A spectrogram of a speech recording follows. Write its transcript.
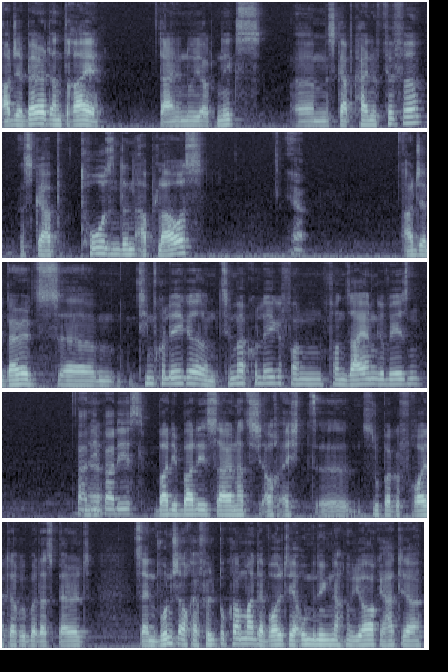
RJ Barrett an 3, deine New York Knicks. Ähm, es gab keine Pfiffe, es gab tosenden Applaus. Ja. RJ Barretts ähm, Teamkollege und Zimmerkollege von, von Zion gewesen. Buddy äh, Buddies. Buddy Buddies. Zion hat sich auch echt äh, super gefreut darüber, dass Barrett seinen Wunsch auch erfüllt bekommen hat. Er wollte ja unbedingt nach New York. Er hat ja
